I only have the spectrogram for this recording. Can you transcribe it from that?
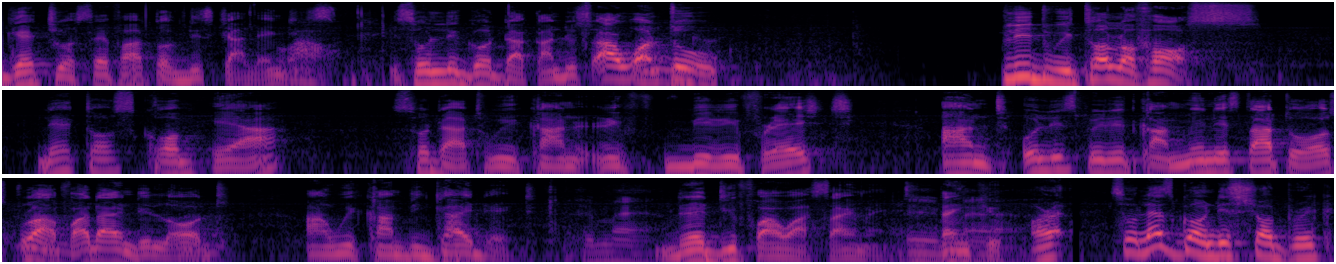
get yourself out of these challenges? It's only God that can do. So I want to plead with all of us. Let us come here so that we can ref- be refreshed and Holy Spirit can minister to us through our hmm. Father in the Lord and we can be guided, Amen. ready for our assignment. Thank you. All right. So let's go on this short break.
